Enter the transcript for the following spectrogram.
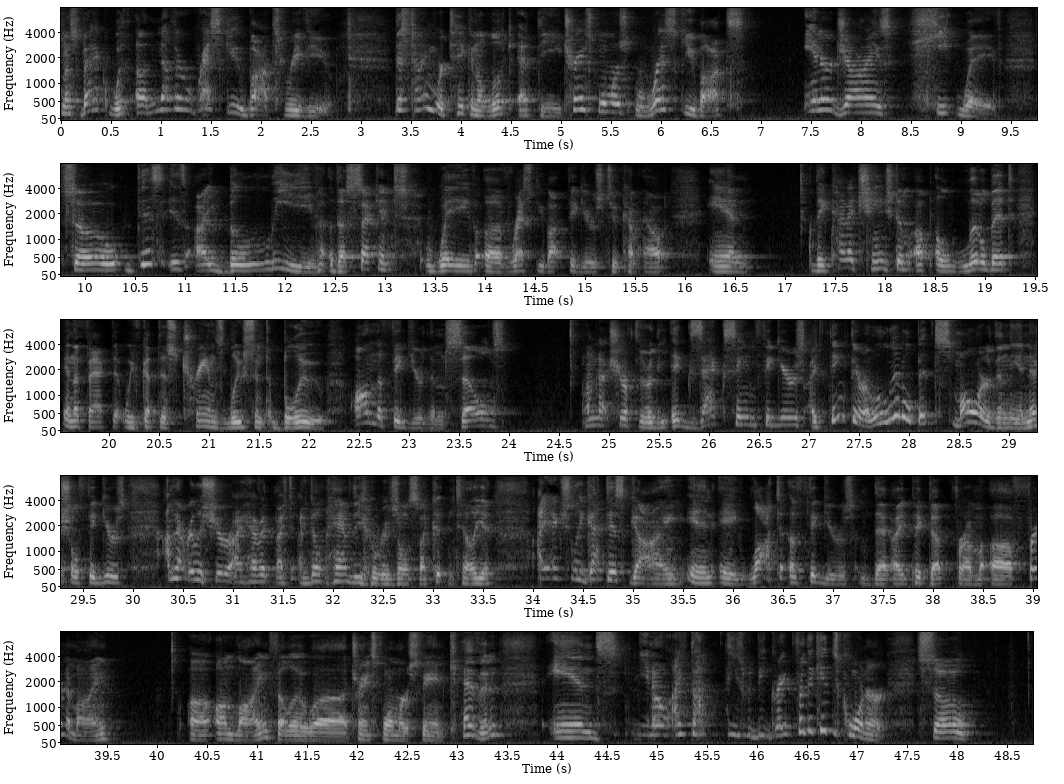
Maximus back with another Rescue Bots review. This time we're taking a look at the Transformers Rescue Bots Energize Heatwave. So this is, I believe, the second wave of Rescue Bot figures to come out, and they kind of changed them up a little bit in the fact that we've got this translucent blue on the figure themselves I'm not sure if they're the exact same figures. I think they're a little bit smaller than the initial figures. I'm not really sure. I haven't. I, I don't have the original, so I couldn't tell you. I actually got this guy in a lot of figures that I picked up from a friend of mine uh, online, fellow uh, Transformers fan Kevin, and you know I thought these would be great for the kids' corner. So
